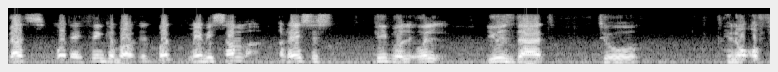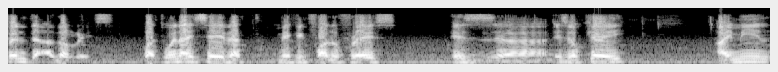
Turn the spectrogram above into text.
that's what I think about it. But maybe some racist people will use that to you know offend the other race. But when I say that making fun of race is uh, is okay, I mean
